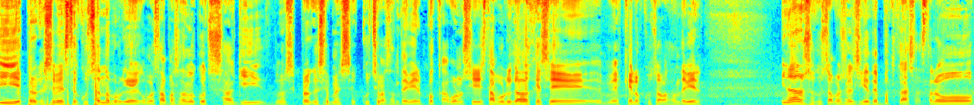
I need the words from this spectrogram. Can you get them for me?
Y espero que se me esté escuchando porque como está pasando coches aquí, pues espero que se me escuche bastante bien el podcast. Bueno, si está publicado es que, se, es que lo escucha bastante bien. Y nada, nos escuchamos en el siguiente podcast. Hasta luego.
